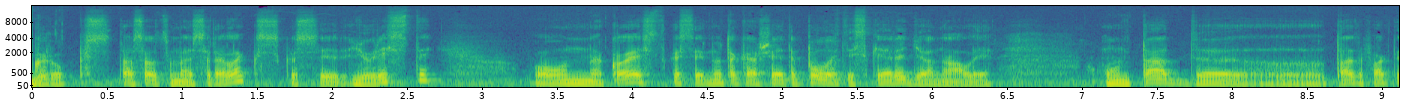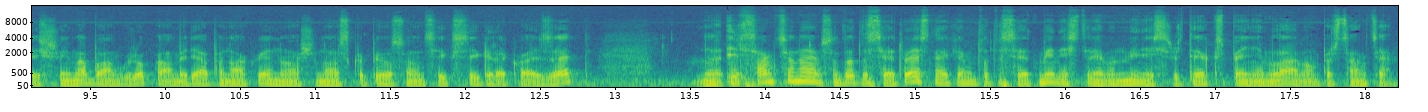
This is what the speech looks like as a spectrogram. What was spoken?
grupas. Tā saucamais relaks, kas ir juristi, un koest, kas ir nu, šie politiskie reģionālie. Un tad, eh, tad faktiski šīm abām grupām ir jāpanāk vienošanās, ka pilsonis X, Y vai Z eh, ir sankcionējums, un tad tas iet vēstniekiem, un tad tas iet ministriem, un ministri ir tie, kas pieņem lēmumu par sankcijām.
